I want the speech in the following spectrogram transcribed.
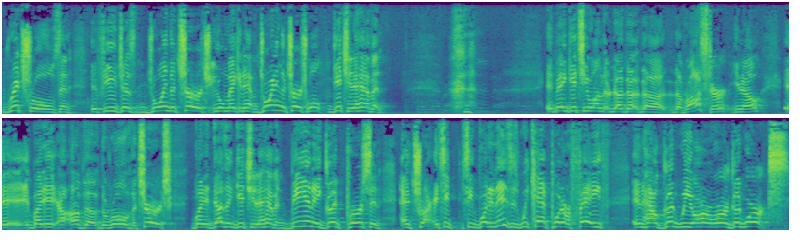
rituals and if you just join the church, you'll make it happen. Joining the church won't get you to heaven. it may get you on the, the, the, the roster, you know, it, but it, of the, the role of the church, but it doesn't get you to heaven. Being a good person and try, and see, see, what it is, is we can't put our faith in how good we are or our good works.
